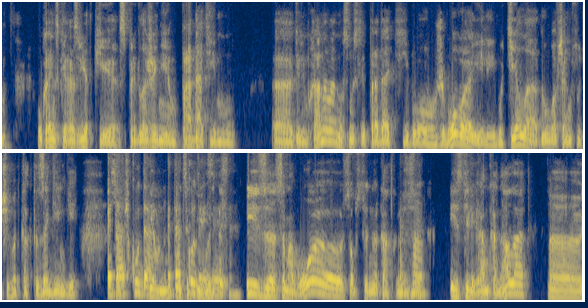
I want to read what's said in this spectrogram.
украинской разведки с предложением продать ему э, Делимханова, ну, в смысле, продать его живого или его тело, ну, во всяком случае, вот как-то за деньги. Это откуда? Это откуда известно? Из самого, собственно, как? Угу. Из, из телеграм-канала, э,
